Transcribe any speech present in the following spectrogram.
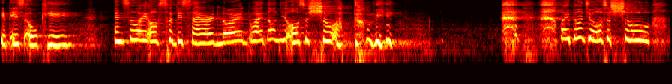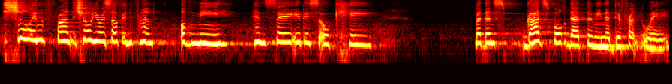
It is okay. And so I also desired, Lord, why don't you also show up to me? Why don't you also show, show in front, show yourself in front of me and say it is okay? But then God spoke that to me in a different way.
